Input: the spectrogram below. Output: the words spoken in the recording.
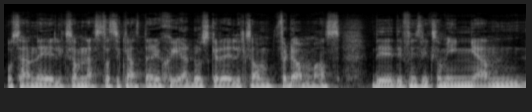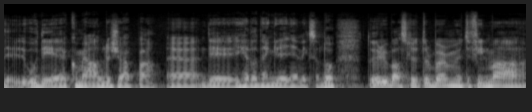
Och sen är liksom nästa sekvens när det sker, då ska det liksom fördömas. Det, det finns liksom ingen, och det kommer jag aldrig köpa. Eh, det är hela den grejen liksom. Då, då är det bara slut. Då börjar de inte filma,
